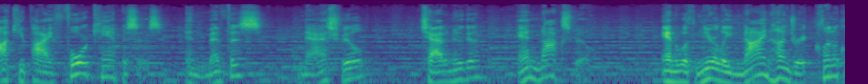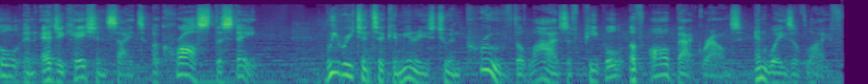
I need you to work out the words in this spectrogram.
occupy four campuses in Memphis, Nashville, Chattanooga, and Knoxville. And with nearly 900 clinical and education sites across the state, we reach into communities to improve the lives of people of all backgrounds and ways of life.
